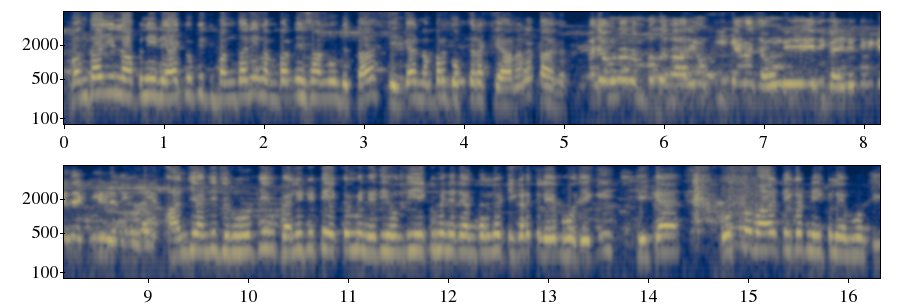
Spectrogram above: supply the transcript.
ਬੰਦਾ ਜੀ ਲੱਭ ਨਹੀਂ ਰਿਹਾ ਕਿਉਂਕਿ ਬੰਦਾ ਨੇ ਨੰਬਰ ਨਹੀਂ ਸਾਨੂੰ ਦਿੱਤਾ ਠੀਕ ਹੈ ਨੰਬਰ ਗੁਪਤ ਰੱਖਿਆ ਉਹਨਾਂ ਨੇ ਤਾਂ ਕਰਕੇ। ਅੱਛਾ ਹੁਣ ਨੰਬਰ ਦਿਖਾ ਰਹੇ ਹੋ ਕੀ ਕਹਿਣਾ ਚਾਹੋਗੇ? ਇਹਦੀ ਵੈਲਿਡਿਟੀ ਵੀ ਕਹਿੰਦੇ 1 ਮਹੀਨੇ ਦੀ ਹੁੰਦੀ ਹੈ। ਹਾਂਜੀ ਹਾਂਜੀ ਜ਼ਰੂਰ ਜੀ ਵੈਲਿਡਿਟੀ 1 ਮਹੀਨੇ ਦੀ ਹੁੰਦੀ ਹੈ 1 ਮਹੀਨੇ ਦੇ ਅੰਦਰ ਅੰਦਰ ਟਿਕਟ ਕਲੇਮ ਹੋ ਜਾਏਗੀ ਠੀਕ ਹੈ। ਉਸ ਤੋਂ ਬਾਅਦ ਟਿਕਟ ਨਹੀਂ ਕਲੇਮ ਹੁੰਦੀ।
